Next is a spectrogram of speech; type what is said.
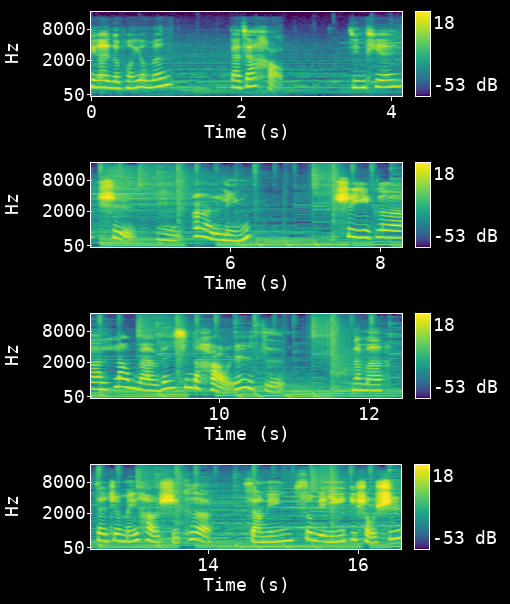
亲爱的朋友们，大家好！今天是五二零，是一个浪漫温馨的好日子。那么，在这美好时刻，小宁送给您一首诗，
